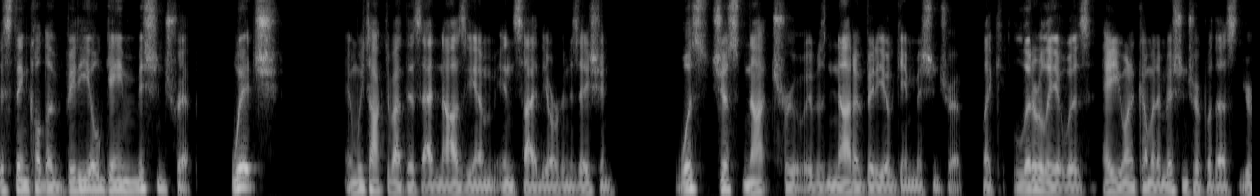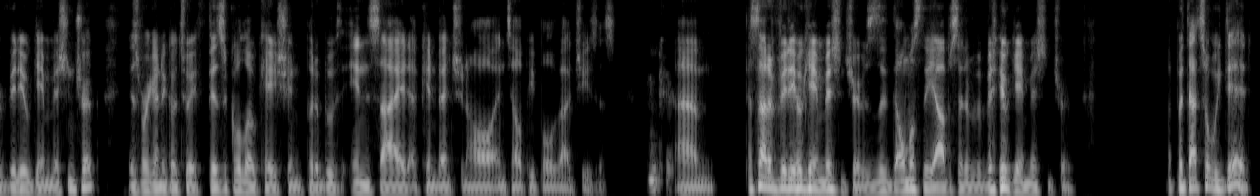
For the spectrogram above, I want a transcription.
this thing called a video game mission trip, which, and we talked about this ad nauseum inside the organization was just not true. It was not a video game mission trip. Like literally, it was, hey, you want to come on a mission trip with us? Your video game mission trip is we're going to go to a physical location, put a booth inside a convention hall, and tell people about Jesus. Okay. Um, that's not a video game mission trip. It's almost the opposite of a video game mission trip. But that's what we did.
